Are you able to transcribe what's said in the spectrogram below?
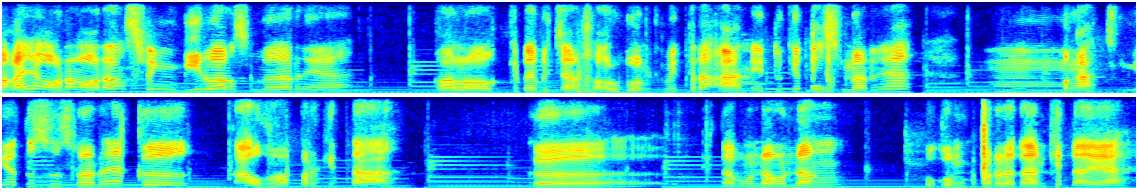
Makanya orang-orang sering bilang sebenarnya kalau kita bicara soal hubungan kemitraan itu kita sebenarnya mm, mengacunya tuh sebenarnya ke KUH per kita, ke kita undang-undang hukum keperdataan kita ya,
